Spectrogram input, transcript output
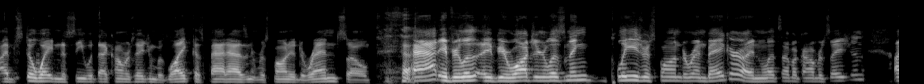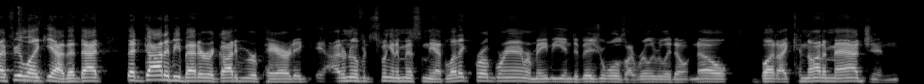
I'm still waiting to see what that conversation was like because Pat hasn't responded to Wren. So, Pat, if you're if you're watching or listening, please respond to Wren Baker and let's have a conversation. I feel like yeah, that that that got to be better. It got to be repaired. It, I don't know if it's swinging a miss in the athletic program or maybe individuals. I really really don't know, but I cannot imagine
